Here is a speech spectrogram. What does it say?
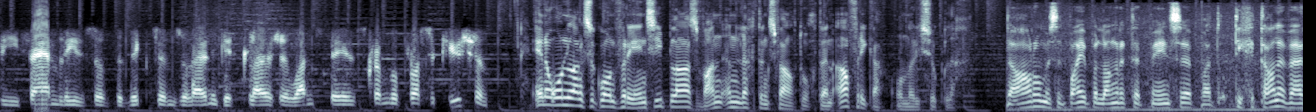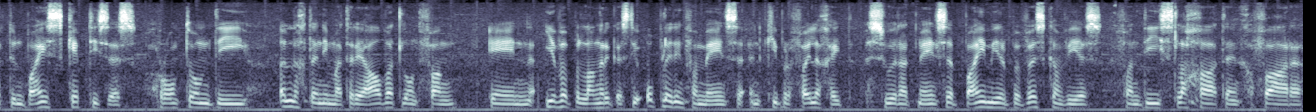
The families of the victims will only get closure once there's criminal prosecution. En 'n onlangse konferensie plaas waninligtingsveldtogte in Afrika onder die soeklig. Daarom is dit baie belangrik dat mense wat digitale werk doen baie skepties is rondom die inligting en die materiaal wat hulle ontvang en ewe belangrik is die opleiding van mense in kuberveiligheid sodat mense baie meer bewus kan wees van die slaggate en gevare.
